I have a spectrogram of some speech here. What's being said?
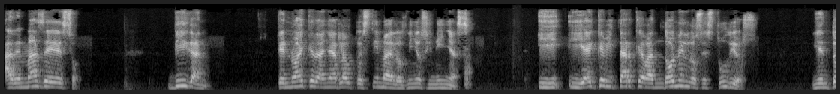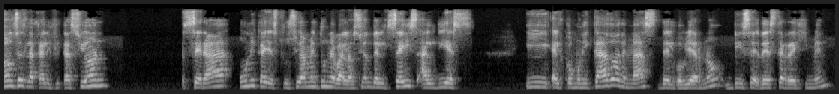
además de eso, digan que no hay que dañar la autoestima de los niños y niñas y, y hay que evitar que abandonen los estudios. Y entonces la calificación será única y exclusivamente una evaluación del 6 al 10. Y el comunicado, además del gobierno, dice de este régimen,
